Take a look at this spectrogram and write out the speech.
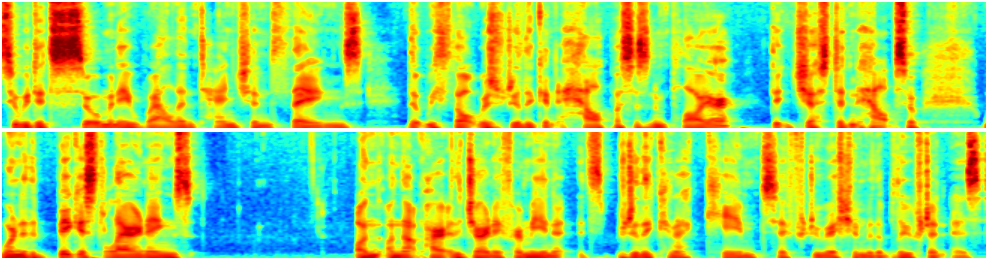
So we did so many well intentioned things that we thought was really going to help us as an employer that just didn't help. So one of the biggest learnings on, on that part of the journey for me, and it, it's really kind of came to fruition with the blueprint, is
